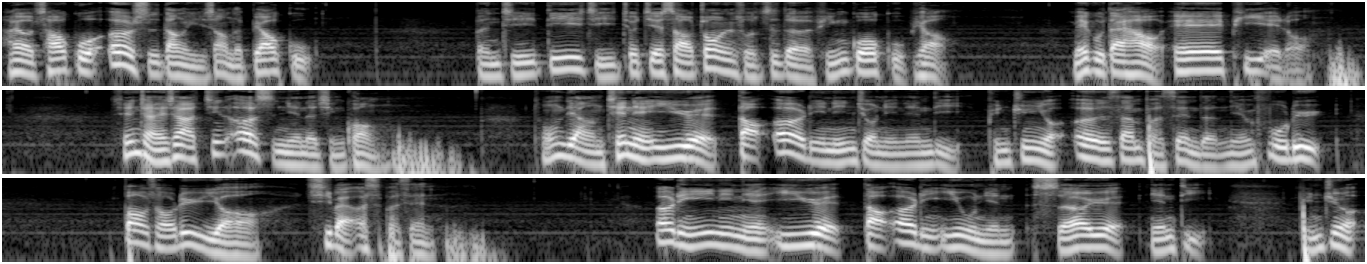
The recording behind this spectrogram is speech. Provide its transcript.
还有超过二十档以上的标股。本集第一集就介绍众人所知的苹果股票，美股代号 AAPL。先讲一下近二十年的情况，从两千年一月到二零零九年年底，平均有二十三 percent 的年复率，报酬率有七百二十 percent。二零一零年一月到二零一五年十二月年底，平均有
